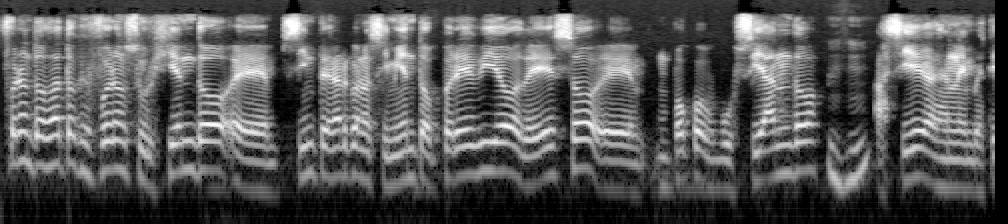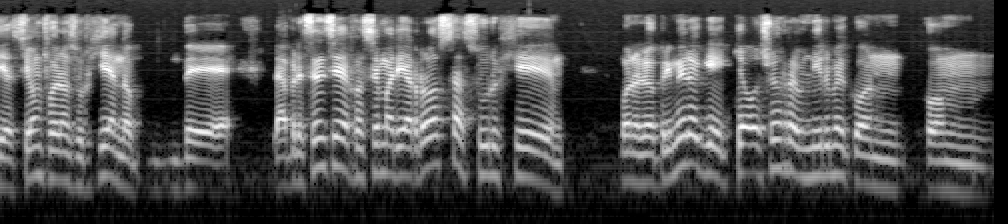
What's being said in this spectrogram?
Fueron dos datos que fueron surgiendo eh, sin tener conocimiento previo de eso, eh, un poco buceando a ciegas en la investigación, fueron surgiendo. De la presencia de José María Rosa surge bueno, lo primero que, hago yo es reunirme con, con,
